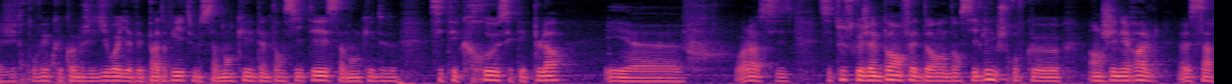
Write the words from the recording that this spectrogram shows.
j'ai trouvé que comme j'ai dit, il n'y avait pas de rythme, ça manquait d'intensité, ça manquait de. C'était creux, c'était plat. Et voilà, c'est tout ce que j'aime pas en fait dans, dans Seedling. Je trouve que en général, euh, ça,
